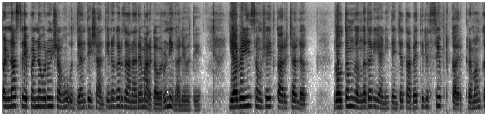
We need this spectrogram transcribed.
पन्नास त्रेपन्नवरून शाहू उद्यान ते शांतीनगर जाणाऱ्या मार्गावरून निघाले होते. यावेळी संशयित कारचालक गौतम गंगाधर यांनी त्यांच्या ताब्यातील स्विफ्ट कार क्रमांक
